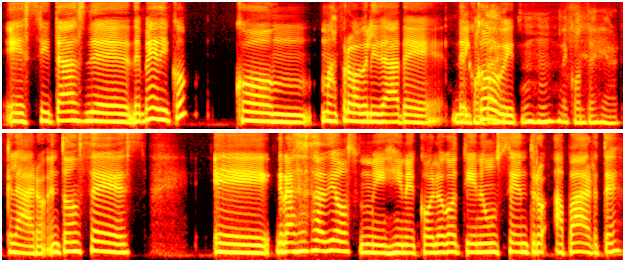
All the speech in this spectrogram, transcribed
eh, citas de, médico con más probabilidad de, del COVID. de contagiar. Claro, entonces, eh, gracias a Dios, mi ginecólogo tiene un centro aparte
